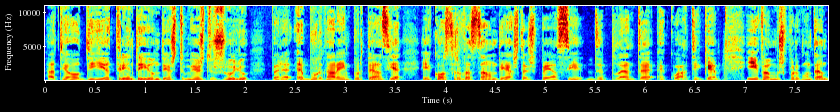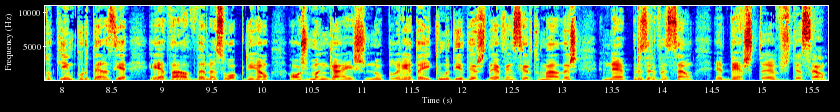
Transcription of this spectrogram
até ao dia 31 deste mês de julho para abordar a importância e conservação desta espécie de planta aquática. E vamos perguntando que importância é dada, na sua opinião, aos mangais no planeta e que medidas devem ser tomadas na preservação desta vegetação.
